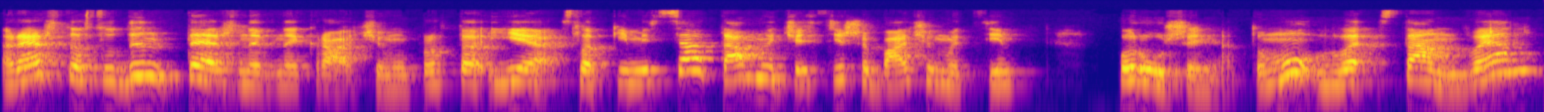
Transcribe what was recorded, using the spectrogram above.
решта судин теж не в найкращому. Просто є слабкі місця, там ми частіше бачимо ці порушення. Тому стан вен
